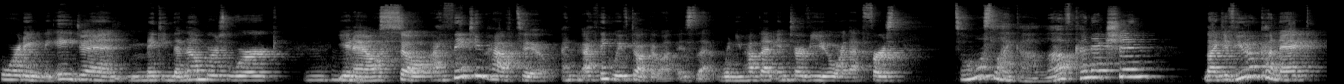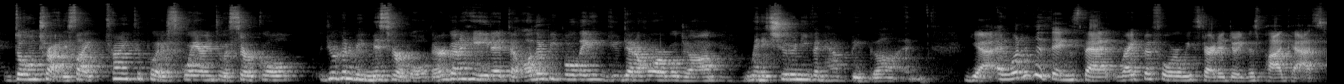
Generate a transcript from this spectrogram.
courting the agent, making the numbers work, mm-hmm. you know. So I think you have to, and I think we've talked about this, that when you have that interview or that first, it's almost like a love connection like if you don't connect, don't try. It's like trying to put a square into a circle. You're going to be miserable. They're going to hate it. The other people they you did a horrible job when it shouldn't even have begun. Yeah, and one of the things that right before we started doing this podcast,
